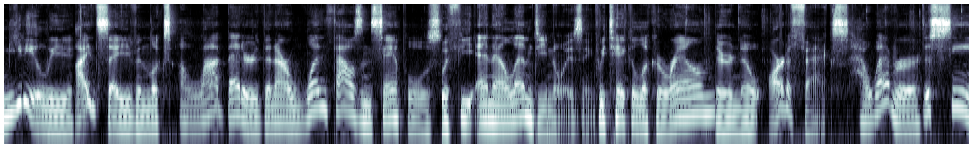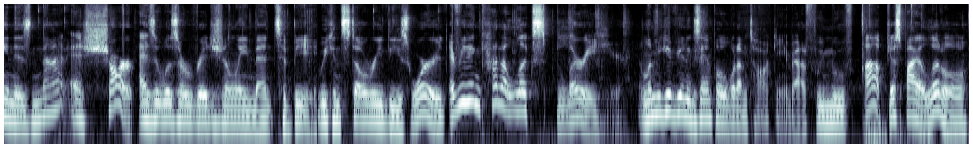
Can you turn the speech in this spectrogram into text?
immediately, I'd say even looks a lot better than our 1000 samples with the NLM denoising. If we take a look around, there are no artifacts. However, this scene is not as sharp as it was originally meant to be. We can still read these words. Everything kind of looks blurry here. And let me give you an example of what I'm talking about. If we move up just by a little,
